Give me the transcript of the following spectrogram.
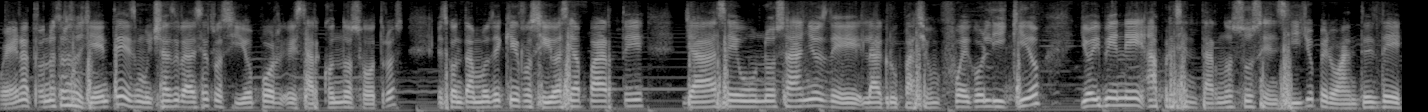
Bueno, a todos nuestros oyentes, muchas gracias Rocío por estar con nosotros. Les contamos de que Rocío hacía parte ya hace unos años de la agrupación Fuego Líquido y hoy viene a presentarnos su sencillo, pero antes de,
